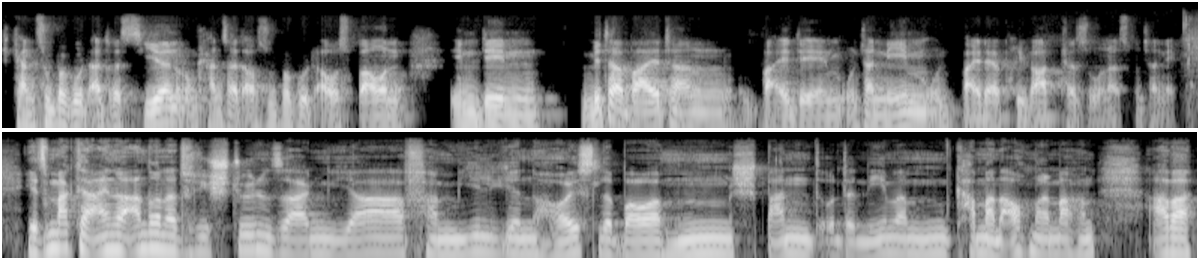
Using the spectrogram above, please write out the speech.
ich kann super gut adressieren und kann es halt auch super gut ausbauen in den Mitarbeitern, bei dem Unternehmen und bei der Privatperson als Unternehmen. Jetzt mag der eine oder andere natürlich stöhnen und sagen, ja, Familien, Häuslebauer, hm, spannend, Unternehmer, hm, kann man auch mal machen. Aber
